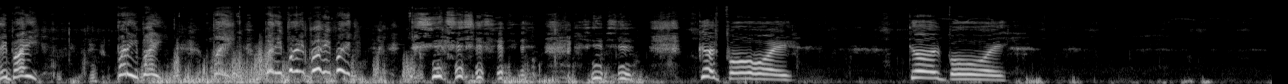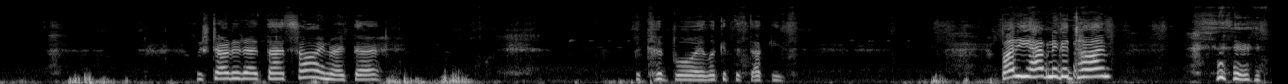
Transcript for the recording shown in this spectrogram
Hey, buddy. Buddy, buddy. Buddy, buddy, buddy, buddy, buddy. Good boy. Good boy. We started at that sign right there. The good boy. Look at the duckies. Buddy, you having a good time?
